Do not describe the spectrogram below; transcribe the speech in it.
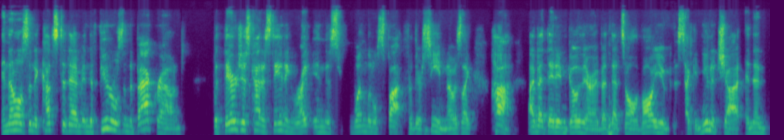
And then all of a sudden it cuts to them and the funeral's in the background but they're just kind of standing right in this one little spot for their scene. And I was like, huh, I bet they didn't go there. I bet that's all volume in the second unit shot. And then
